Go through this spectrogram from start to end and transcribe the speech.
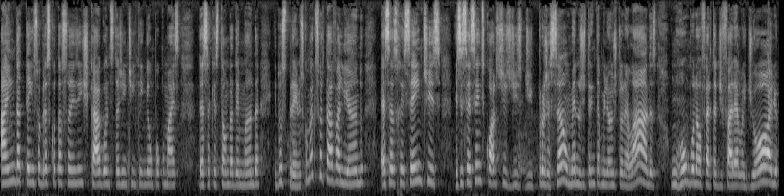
ainda tem sobre as cotações em Chicago, antes da gente entender um pouco mais dessa questão da demanda e dos prêmios. Como é que o senhor está avaliando essas recentes, esses recentes cortes de, de, projeção, menos de 30 milhões de toneladas, um rombo na oferta de farelo e de óleo?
